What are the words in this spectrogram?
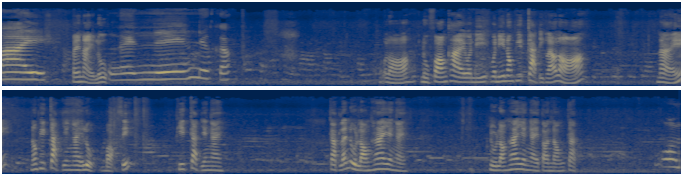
ใบไปไหนลูกในนี้นี่กับหรอ หนูฟ้องใครวันนี้ วันนี้น้องพีทกัดอีกแล้วเหรอ ไหน น้องพีทกัดยังไงลูกบอกสิพีทกัดยังไง กัดแล้วหนูร้องไห้ยังไง หนูร้องไห้ยังไงตอนน้องกัดผม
